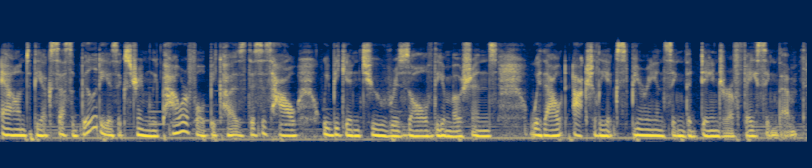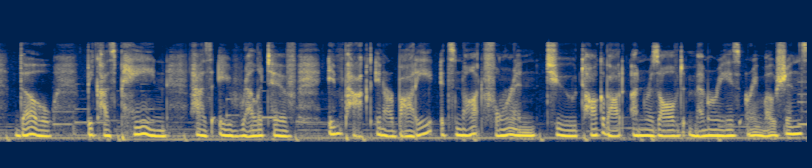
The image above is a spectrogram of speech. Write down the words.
And the accessibility is extremely powerful because this is how we begin to resolve the emotions without actually experiencing the danger of facing them. Though, because pain has a relative impact in our body, it's not foreign to talk about unresolved memories or emotions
